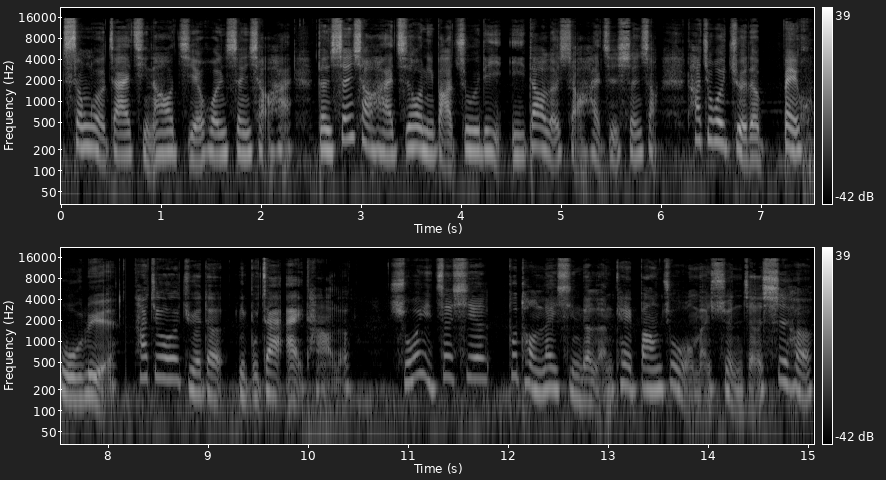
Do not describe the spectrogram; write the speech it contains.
生活在一起，然后结婚生小孩。等生小孩之后，你把注意力移到了小孩子身上，他就会觉得被忽略，他就会觉得你不再爱他了。所以，这些不同类型的人可以帮助我们选择适合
